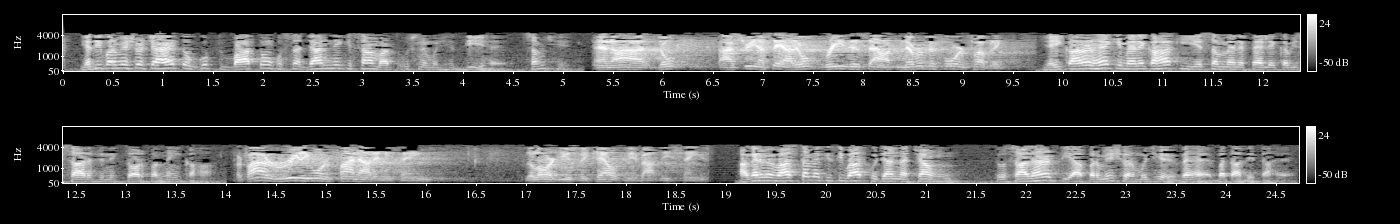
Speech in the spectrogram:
यदि परमेश्वर चाहे तो गुप्त बातों को जानने की सामर्थ उसने मुझे दी है। समझे यही कारण है कि मैंने कहा कि ये सब मैंने पहले कभी सार्वजनिक तौर पर नहीं कहा। अगर मैं वास्तव में किसी बात को जानना चाहूँ तो साधारणतिया परमेश्वर मुझे वह बता देता है।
